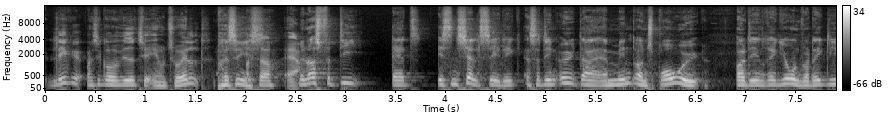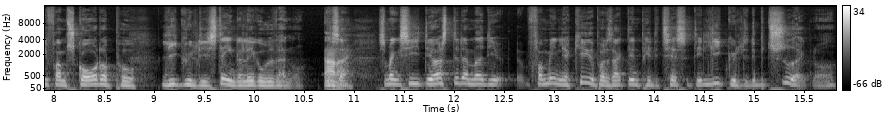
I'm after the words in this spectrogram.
ligge, og så går vi videre til eventuelt. Præcis. Så, ja. Men også fordi, at essentielt set ikke, altså det er en ø, der er mindre end sprogø, og det er en region, hvor der ikke ligefrem skorter på ligegyldige sten, der ligger ud i vandet. Altså, nej. Så man kan sige, det er også det der med, at de formentlig har kigget på det og sagt, det er en petitesse, det er ligegyldigt, det betyder ikke noget.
